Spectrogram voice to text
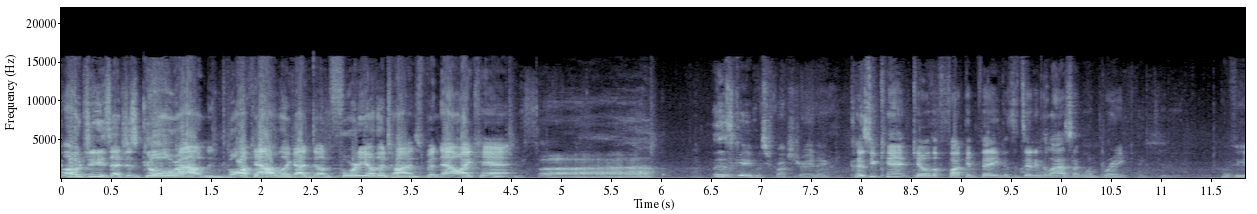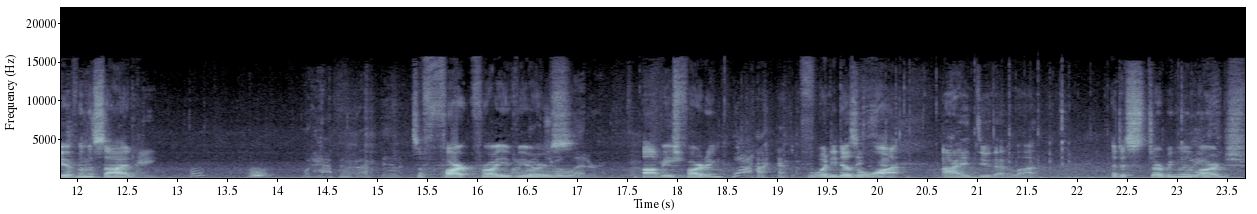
Oh geez, I just go around and walk out like I've done 40 other times, but now I can't. Ah, this game is frustrating because you can't kill the fucking thing because it's in glass that won't break. What if you get it from the side? What happened back then? It's a fart for all you I wrote you a viewers. letter. Bobby's farting. What he does a lot. I do that a lot. A disturbingly large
